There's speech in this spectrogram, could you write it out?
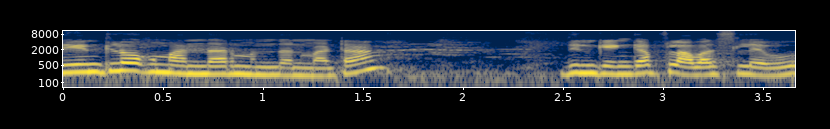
దీంట్లో ఒక మందారం ఉందన్నమాట. దీనికి ఇంకా ఫ్లవర్స్ లేవు.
